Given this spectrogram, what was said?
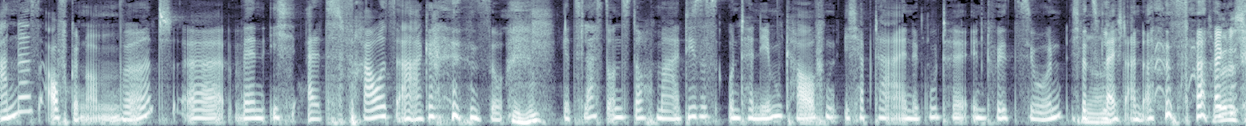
anders aufgenommen wird, äh, wenn ich als Frau sage, so, mhm. jetzt lasst uns doch mal dieses Unternehmen kaufen. Ich habe da eine gute Intuition. Ich würde es ja. vielleicht anders sagen. Würdest,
